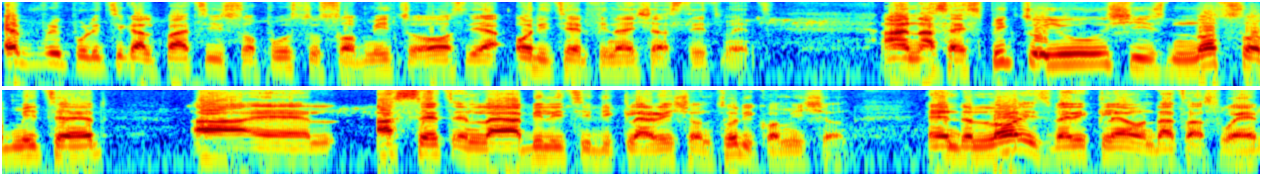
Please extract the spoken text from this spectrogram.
every political party is supposed to submit to us their audited financial statements. And as I speak to you, she's not submitted uh, asset and liability declaration to the commission. And the law is very clear on that as well.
